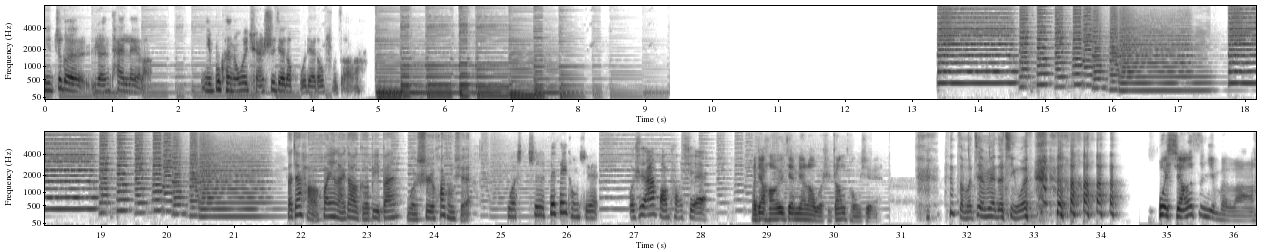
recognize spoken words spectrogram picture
你这个人太累了，你不可能为全世界的蝴蝶都负责了。大家好，欢迎来到隔壁班，我是花同学，我是菲菲同学，我是阿黄同学。大家好，又见面了，我是张同学。怎么见面的？请问？我想死你们啦！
